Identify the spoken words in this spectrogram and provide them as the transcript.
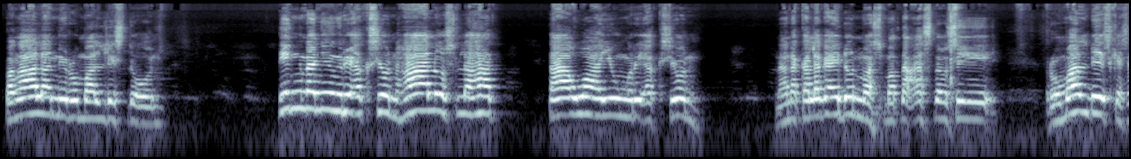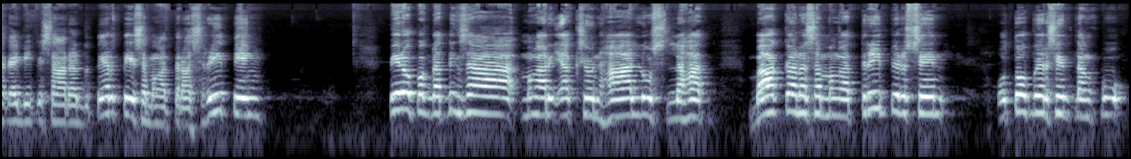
pangalan ni Romualdez doon. Tingnan nyo yung reaksyon. Halos lahat tawa yung reaksyon. Na nakalagay doon, mas mataas daw si Romualdez kaysa kay BP Sara Duterte sa mga trust rating. Pero pagdating sa mga reaction, halos lahat, baka na sa mga 3% o 2% lang po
